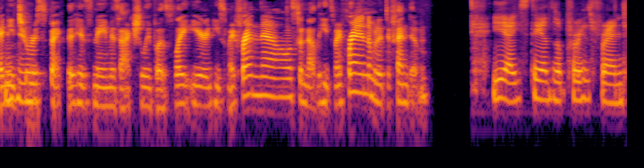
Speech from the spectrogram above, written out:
I need Mhm. to respect that his name is actually Buzz Lightyear and he's my friend now. So now that he's my friend, I'm going to defend him. Yeah, he stands up for his friend.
